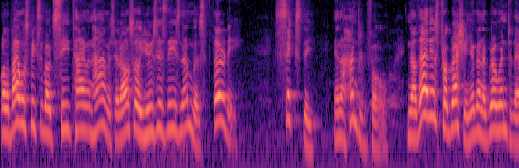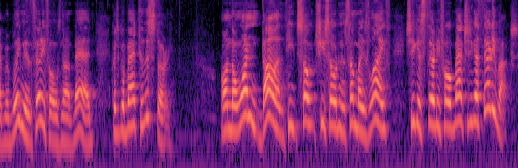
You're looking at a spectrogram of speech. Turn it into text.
Well, the Bible speaks about seed time and harvest. It also uses these numbers 30, 60, and 100 fold. Now, that is progression. You're going to grow into that. But believe me, the 30 fold is not bad because go back to this story. On the one dollar he sold, she sold into somebody's life, she gets 30 fold back. So she got 30 bucks.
